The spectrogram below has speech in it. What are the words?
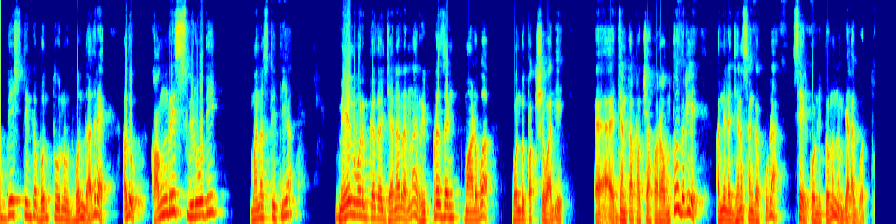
ಉದ್ದೇಶದಿಂದ ಬಂತು ಅನ್ನೋದು ಒಂದಾದರೆ ಅದು ಕಾಂಗ್ರೆಸ್ ವಿರೋಧಿ ಮನಸ್ಥಿತಿಯ ಮೇಲ್ವರ್ಗದ ಜನರನ್ನು ರಿಪ್ರೆಸೆಂಟ್ ಮಾಡುವ ಒಂದು ಪಕ್ಷವಾಗಿ ಜನತಾ ಪಕ್ಷ ಹೊರಹೊಮ್ಮಿತು ಅದರಲ್ಲಿ ಅಂದಿನ ಜನಸಂಘ ಕೂಡ ಸೇರಿಕೊಂಡಿತ್ತು ಅನ್ನೋದು ನಮಗೆಲ್ಲ ಗೊತ್ತು.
